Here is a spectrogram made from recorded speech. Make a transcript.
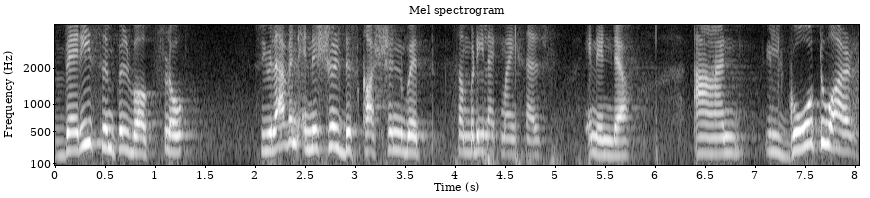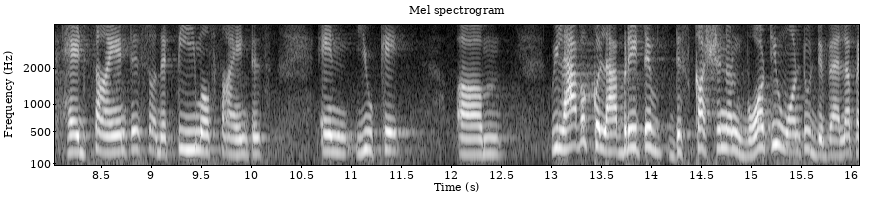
Very simple workflow. So you'll have an initial discussion with somebody like myself in India and we'll go to our head scientists or the team of scientists in UK. Um, we'll have a collaborative discussion on what you want to develop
